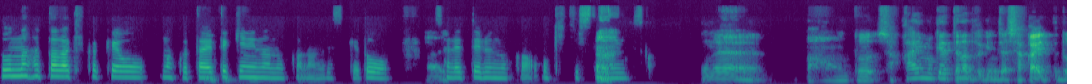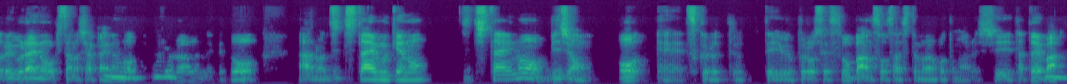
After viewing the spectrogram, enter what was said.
どんな働きかけを、まあ、具体的になのかなんですけど、はい、されてるのかお聞きしてもいいですか？ね、あ本当社会向けってなった時に、じゃあ社会ってどれぐらいの大きさの社会なの、っていろいろあるんだけど、あの自治体向けの、自治体のビジョンを、えー、作るっていうプロセスを伴走させてもらうこともあるし、例えば、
